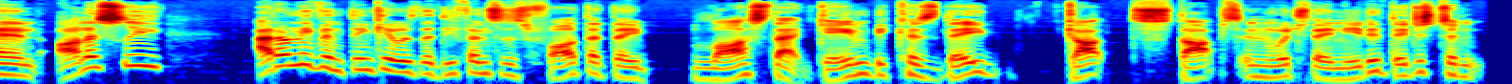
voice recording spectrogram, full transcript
And honestly, I don't even think it was the defense's fault that they lost that game because they got stops in which they needed. They just didn't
